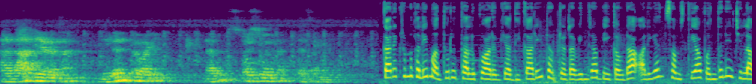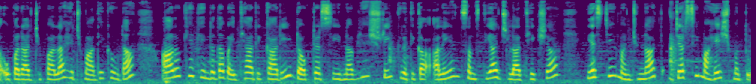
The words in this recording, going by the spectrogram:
ಆ ದಾದಿಯರನ್ನು ನಿರಂತರವಾಗಿ ನಾವು ಸ್ಮರಿಸುವಂತ ಕೆಲಸ ಮಾಡಿದ್ವಿ ಕಾರ್ಯಕ್ರಮದಲ್ಲಿ ಮದ್ದೂರು ತಾಲೂಕು ಆರೋಗ್ಯಾಧಿಕಾರಿ ಡಾಕ್ಟರ್ ರವೀಂದ್ರ ಬಿಗೌಡ, ಅಲಿಯನ್ಸ್ ಸಂಸ್ಥೆಯ ಒಂದನೇ ಜಿಲ್ಲಾ ಉಪರಾಜ್ಯಪಾಲ ಎಚ್ ಮಾದೇಗೌಡ, ಆರೋಗ್ಯ ಕೇಂದ್ರದ ವೈದ್ಯಾಧಿಕಾರಿ doctor C Navyashree Krithika alliance ಸಂಸ್ಥೆಯ ಜಿಲ್ಲಾಧ್ಯಕ್ಷ ಎಸ್ಜೆ ಮಂಜುನಾಥ್, ಜರ್ಸಿ ಮಹೇಶ್ ಮತ್ತು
